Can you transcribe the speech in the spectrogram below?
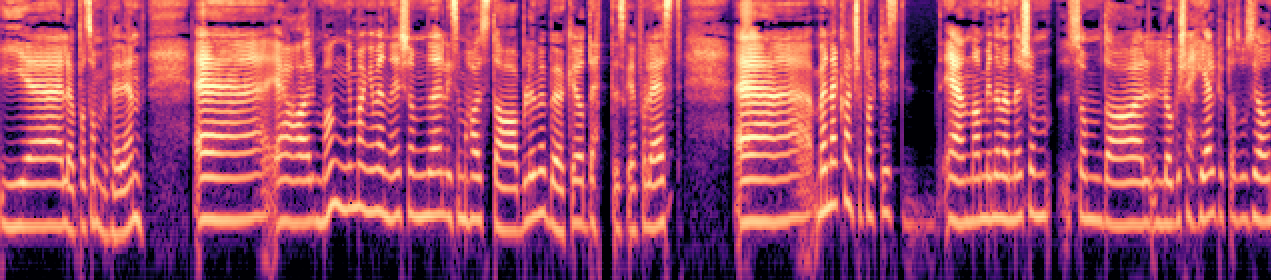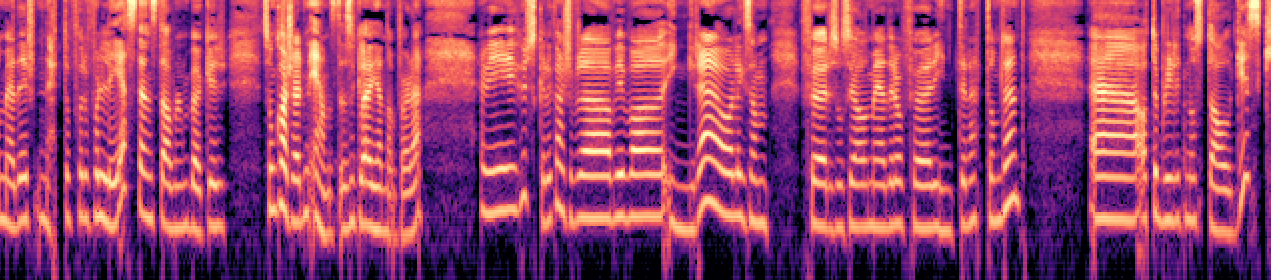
i uh, løpet av sommerferien. jeg har mange mange venner som liksom har stabler med bøker, og dette skal jeg få lest. men det er kanskje faktisk en av mine venner som, som, da logger seg helt ut av sosiale medier nettopp for å få lest den stabelen med bøker, som kanskje er den eneste som klarer å gjennomføre det. Vi husker det kanskje fra vi var yngre, og liksom før sosiale medier og før internett omtrent. Eh, at det blir litt nostalgisk.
